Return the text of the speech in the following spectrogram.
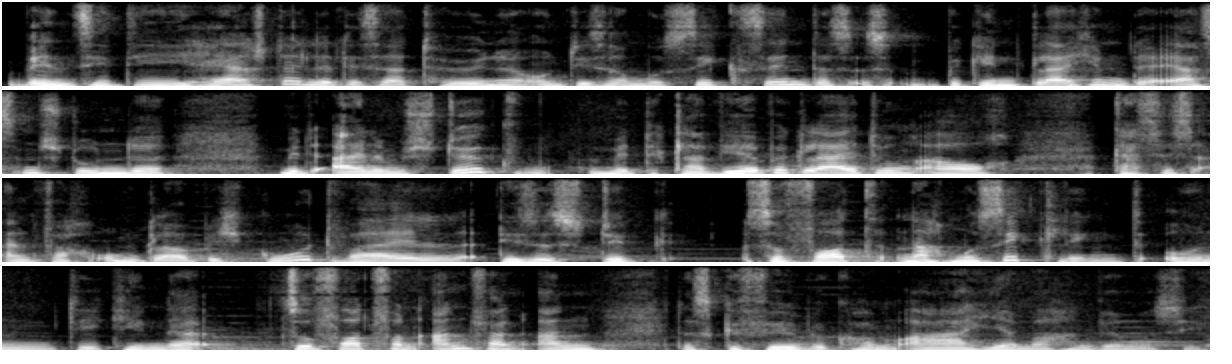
wenn Sie die Hersteller dieser Töne und dieser Musik sind, das ist, beginnt gleich in der ersten Stunde mit einem Stück, mit Klavierbegleitung auch, das ist einfach unglaublich gut, weil dieses Stück sofort nach Musik klingt und die Kinder sofort von Anfang an das Gefühl bekommen, ah, hier machen wir Musik.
